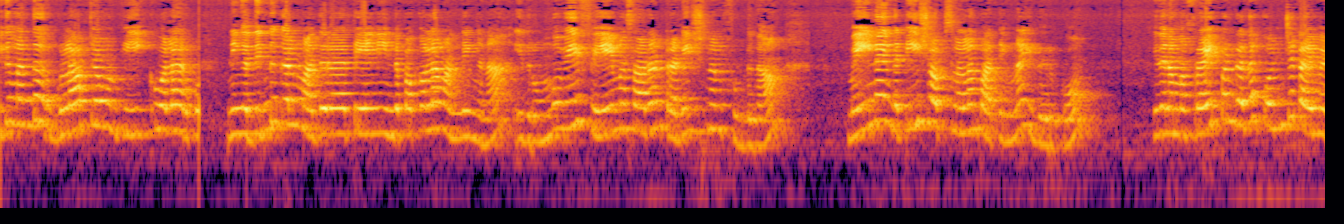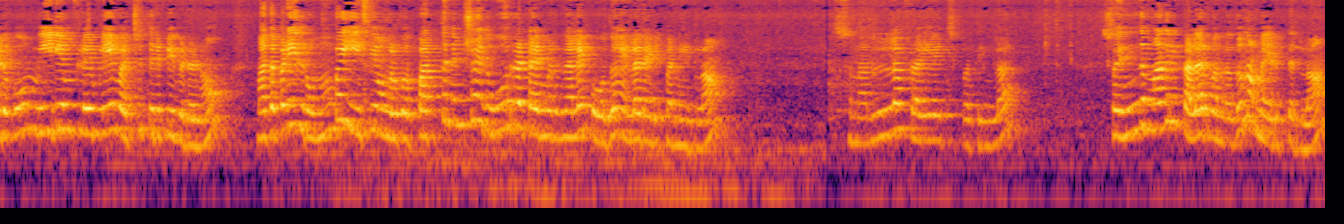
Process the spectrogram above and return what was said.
இது வந்து ஒரு குலாப் ஜாமுனுக்கு ஈக்குவலாக இருக்கும். நீங்க திண்டுக்கல் மதுரை தேனி இந்த பக்கம்லாம் வந்தீங்கன்னா இது ரொம்பவே ஃபேமஸான ட்ரெடிஷ்னல் ஃபுட்டு தான். மெயினா இந்த டீ ஷாப்ஸ்ல எல்லாம் பாத்தீங்கன்னா இது இருக்கும். இதை நம்ம ஃப்ரை பண்றத கொஞ்சம் டைம் எடுக்கும். மீடியம் ஃப்ளேம்லயே வச்சு திருப்பி விடணும். மற்றபடி இது ரொம்ப ஈஸி உங்களுக்கு ஒரு பத்து நிமிஷம் இது ஊறுற டைம் இருந்தாலே போதும். எல்லாம் ரெடி பண்ணிடலாம். ஸோ நல்லா ஃப்ரை ஆயிடுச்சு பார்த்தீங்களா ஸோ இந்த மாதிரி கலர் வந்ததும் நம்ம எடுத்துடலாம்.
